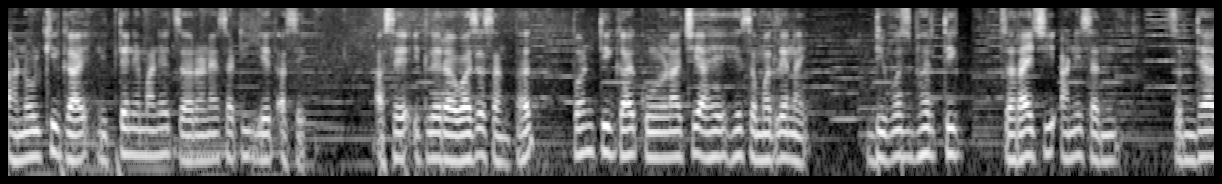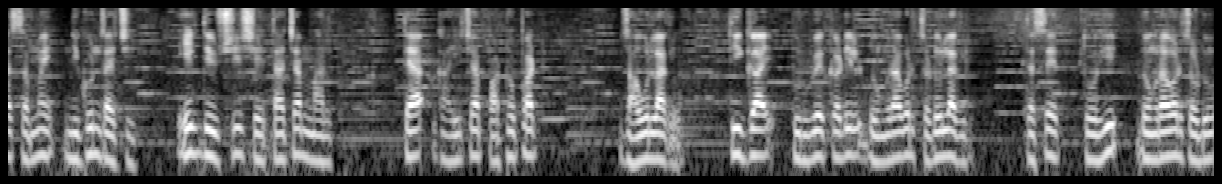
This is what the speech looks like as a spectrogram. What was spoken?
अनोळखी गाय नित्यनेमाने चरण्यासाठी येत असे. असे इथले रहिवासी सांगतात पण ती गाय कोणाची आहे हे समजले नाही. दिवसभर ती चरायची आणि सं संध्या समय निघून जायची. एक दिवशी शेताच्या माल त्या गायीच्या पाठोपाठ जाऊ लागला. ती गाय पूर्वेकडील डोंगरावर चढू लागली. तसे तोही डोंगरावर चढू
